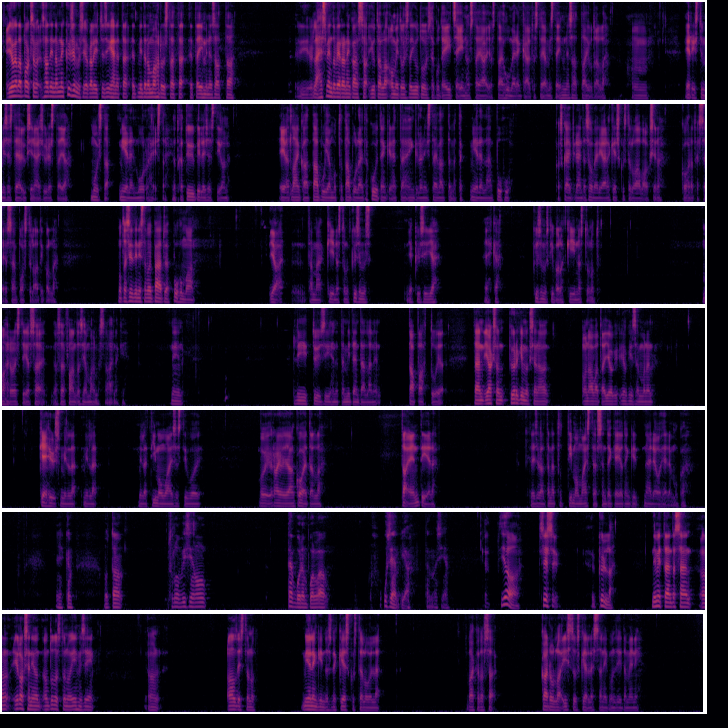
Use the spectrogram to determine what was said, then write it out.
Joka tapauksessa saatiin tämmöinen kysymys, joka liittyy siihen, että, että miten on mahdollista, että, että ihminen saattaa lähes ventovieraiden kanssa jutella omituisista jutuista, kuten itseinhosta ja jostain huumeiden käytöstä ja mistä ihminen saattaa jutella mm, eristymisestä ja yksinäisyydestä ja muista mielenmurheista, jotka tyypillisesti on, eivät lainkaan tabuja, mutta tabuleita kuitenkin, että henkilö niistä ei välttämättä mielellään puhu, koska ei pidä niitä sovelia aina keskusteluavauksina kohdatessa jossain postilaatikolla. Mutta silti niistä voi päätyä puhumaan. Ja tämä kiinnostunut kysymys ja kysyjä, ehkä kysymyskin voi olla kiinnostunut, mahdollisesti jossain, jossain fantasiamaailmassa ainakin niin liittyy siihen, että miten tällainen tapahtuu. Ja tämän jakson pyrkimyksenä on, on avata jokin, jokin semmoinen kehys, millä, millä, millä timomaisesti voi, voi rajojaan koetella. Tai en tiedä. Ei se välttämättä ole timomaista, jos sen tekee jotenkin näiden ohjeiden mukaan. Ehkä. Mutta sulla on vissiin ollut tämän vuoden puolella useampia tämmöisiä. Joo, siis kyllä. Nimittäin tässä on, ilokseni on, on tutustunut ihmisiin, on altistunut mielenkiintoisille keskusteluille, vaikka tuossa kadulla istuskellessani, kun siitä meni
